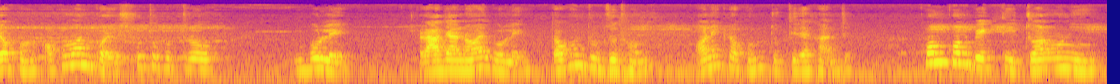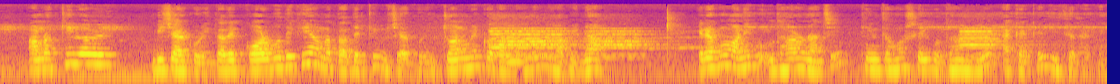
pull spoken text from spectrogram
যখন অপমান করে সুতপুত্র বলে, রাজা নয় বলে, তখন দুর্যোধন অনেক রকম যুক্তি দেখান যে কোন কোন ব্যক্তির জন্ম নিয়ে আমরা কীভাবে বিচার করি, তাদের কর্ম দেখেই আমরা তাদেরকে বিচার করি। জন্মের কথা আমরা ভাবি না। এরকম অনেক উদাহরণ আছে তিনি তখন সেই উদাহরণগুলো এক একে দিতে থাকেন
